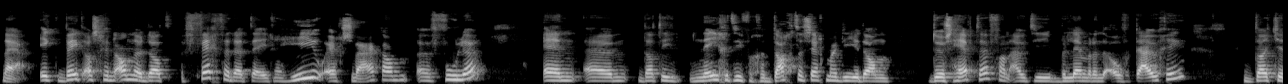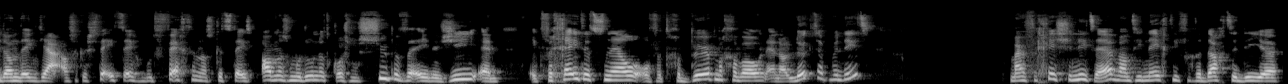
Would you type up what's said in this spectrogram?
Nou ja, ik weet als geen ander dat vechten daartegen heel erg zwaar kan uh, voelen. En um, dat die negatieve gedachten, zeg maar, die je dan dus hebt hè, vanuit die belemmerende overtuiging. Dat je dan denkt, ja, als ik er steeds tegen moet vechten, als ik het steeds anders moet doen, dat kost me super veel energie. En ik vergeet het snel, of het gebeurt me gewoon en dan lukt het me niet. Maar vergis je niet, hè, want die negatieve gedachten die je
